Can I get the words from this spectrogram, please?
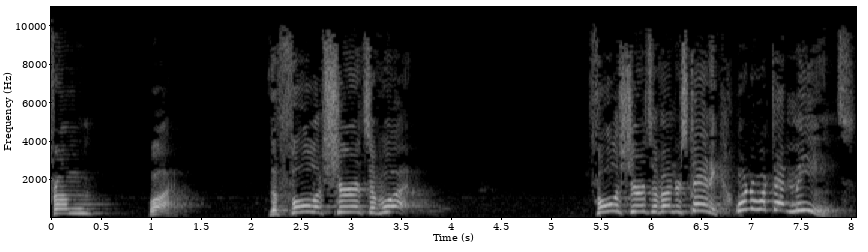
from what? The full assurance of what? Full assurance of understanding. Wonder what that means.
